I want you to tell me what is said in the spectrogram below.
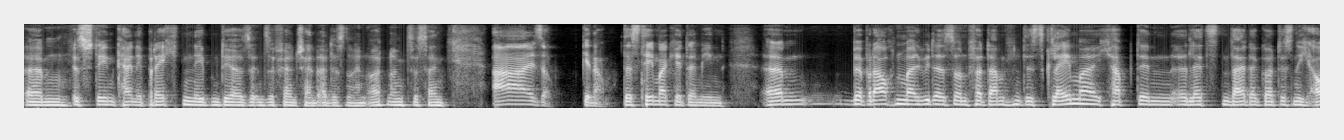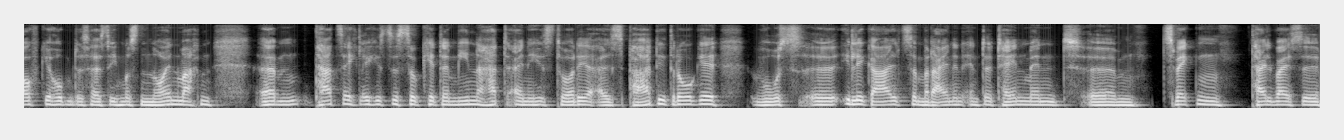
Ähm, es stehen keine Brechten neben dir, also insofern scheint alles noch in Ordnung zu sein. Also, genau, das Thema Ketamin. Ähm, wir brauchen mal wieder so einen verdammten Disclaimer. Ich habe den äh, letzten leider Gottes nicht aufgehoben, das heißt, ich muss einen neuen machen. Ähm, tatsächlich ist es so, Ketamin hat eine Historie als Partydroge, wo es äh, illegal zum reinen Entertainment ähm, Zwecken teilweise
